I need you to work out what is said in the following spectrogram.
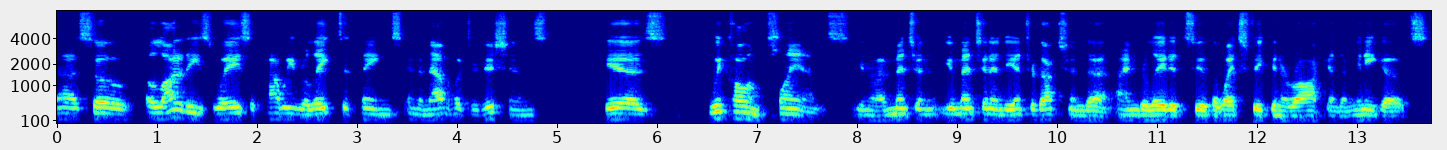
Uh, so a lot of these ways of how we relate to things in the Navajo traditions is we call them clans. You know, I mentioned you mentioned in the introduction that I'm related to the White Streak in Iraq and the mini goats.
